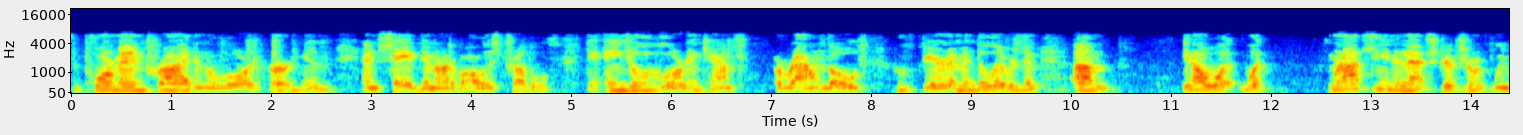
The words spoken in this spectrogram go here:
The poor man cried, and the Lord heard him and saved him out of all his troubles. The angel of the Lord encamps around those who fear him and delivers them. Um, you know what? What we're not seeing in that scripture, if we,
